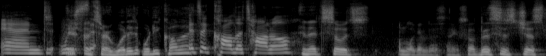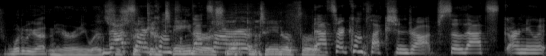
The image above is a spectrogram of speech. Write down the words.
and we I'm sorry. What is it? What do you call that? it's a called a toddle. and that's so it's. I'm looking at this thing. So this is just what do we got in here anyway? It's That's just a our com- container, that's a small our- container for. That's our complexion drops. So that's our new, our,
